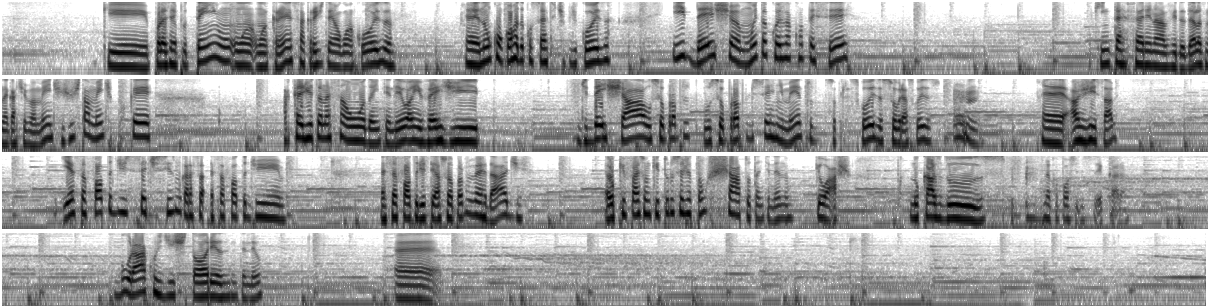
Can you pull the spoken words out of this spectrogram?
Que, por exemplo, tem um, uma, uma crença, acredita em alguma coisa, é, não concorda com certo tipo de coisa e deixa muita coisa acontecer que interfere na vida delas negativamente, justamente porque acredita nessa onda, entendeu? Ao invés de de deixar o seu próprio, o seu próprio discernimento sobre as coisas, sobre as coisas, é, agir, sabe? E essa falta de ceticismo, cara, essa, essa falta de. Essa falta de ter a sua própria verdade é o que faz com que tudo seja tão chato, tá entendendo? Que eu acho. No caso dos. Como é que eu posso dizer, cara? Buracos de histórias, entendeu? É.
